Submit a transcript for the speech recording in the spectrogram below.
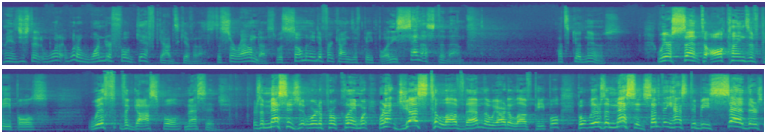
I mean, it's just a, what, what a wonderful gift God's given us to surround us with so many different kinds of people, and He sent us to them. That's good news. We are sent to all kinds of peoples with the gospel message. There's a message that we're to proclaim. We're, we're not just to love them, though we are to love people, but there's a message. Something has to be said. There's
